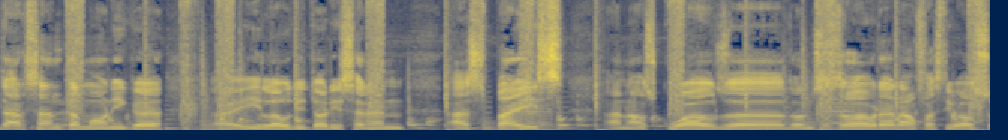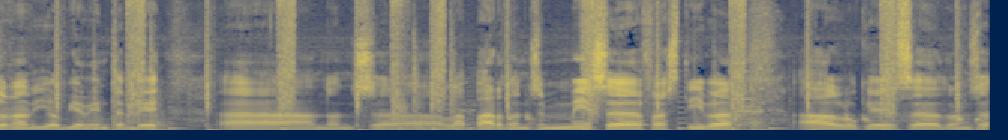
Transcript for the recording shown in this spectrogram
d'Art Santa Mònica eh, i l'Auditori seran espais en els quals eh, doncs, se celebrarà el Festival Sonar i, òbviament, també eh, doncs, eh, la part doncs, més eh, festiva a el que és eh, doncs,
